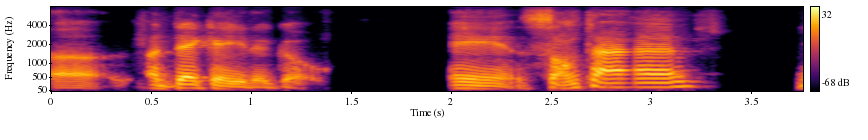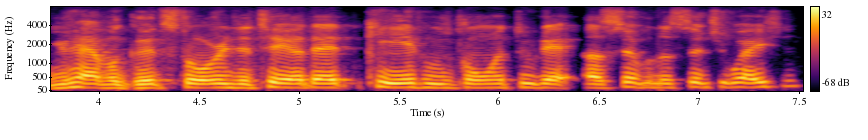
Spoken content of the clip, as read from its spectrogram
uh, a decade ago. And sometimes you have a good story to tell that kid who's going through that a similar situation,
